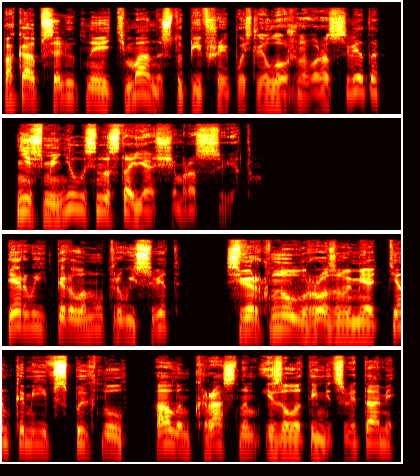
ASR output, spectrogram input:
пока абсолютная тьма, наступившая после ложного рассвета, не сменилась настоящим рассветом. Первый перламутровый свет сверкнул розовыми оттенками и вспыхнул алым, красным и золотыми цветами,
